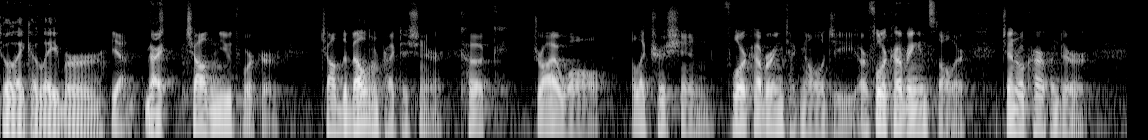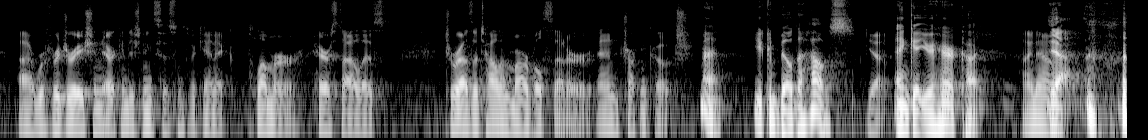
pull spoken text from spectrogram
So like a laborer, yeah, right? child and youth worker, child development practitioner, cook, drywall, electrician, floor covering technology or floor covering installer, general carpenter, uh, refrigeration, air conditioning systems mechanic, plumber, hairstylist, terrazzo tile and marble setter, and truck and coach. Man, you can build a house Yeah, and get your hair cut. I know. Yeah.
